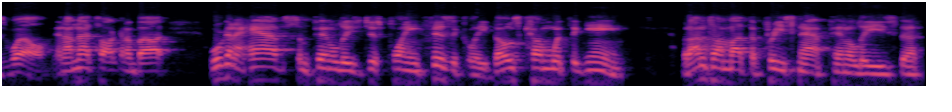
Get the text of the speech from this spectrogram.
as well. And I'm not talking about we're going to have some penalties just playing physically. Those come with the game. But I'm talking about the pre-snap penalties, the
